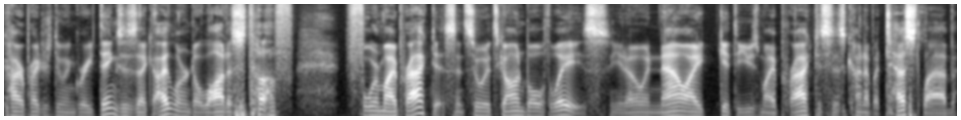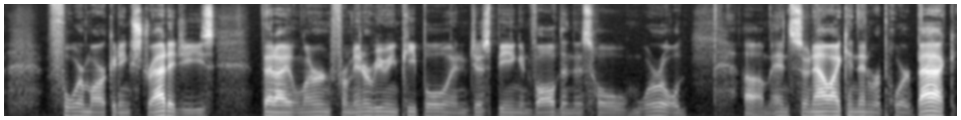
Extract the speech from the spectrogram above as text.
chiropractors doing great things, is like I learned a lot of stuff for my practice. And so it's gone both ways, you know, and now I get to use my practice as kind of a test lab for marketing strategies that I learned from interviewing people and just being involved in this whole world. Um, and so now I can then report back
